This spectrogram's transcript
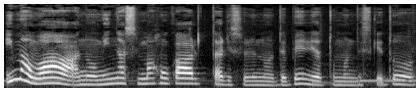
今はあのみんなスマホがあったりするので便利だと思うんですけど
